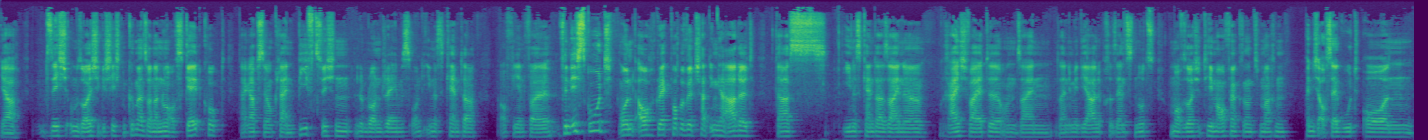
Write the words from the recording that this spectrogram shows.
ja, sich um solche Geschichten kümmert, sondern nur aufs Geld guckt. Da gab es ja einen kleinen Beef zwischen LeBron James und Ines Kenter. Auf jeden Fall finde ich es gut und auch Greg Popovich hat ihn geadelt, dass Ines Kenter seine Reichweite und sein, seine mediale Präsenz nutzt, um auf solche Themen aufmerksam zu machen. Finde ich auch sehr gut. Und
